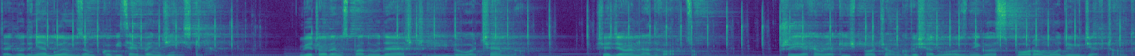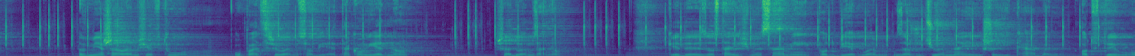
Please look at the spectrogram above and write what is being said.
Tego dnia byłem w Ząbkowicach Będzińskich. Wieczorem spadł deszcz i było ciemno. Siedziałem na dworcu. Przyjechał jakiś pociąg, wysiadło z niego sporo młodych dziewcząt. Wmieszałem się w tłum, upatrzyłem sobie taką jedną. Szedłem za nią. Kiedy zostaliśmy sami, podbiegłem, zarzuciłem na jej szyi kabel od tyłu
